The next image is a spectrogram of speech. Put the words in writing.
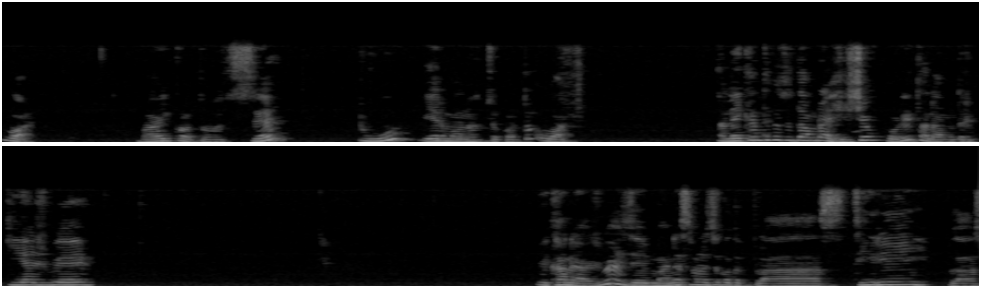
ওয়ান। বাই কত হচ্ছে? টু, এর মান হচ্ছে কত? ওয়ান। তাহলে এখান থেকে যদি আমরা হিসাব করি, তাহলে আমাদের কি আসবে? এখানে আসবে যে মাইনাস মাইনাস কত? Plus three, plus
